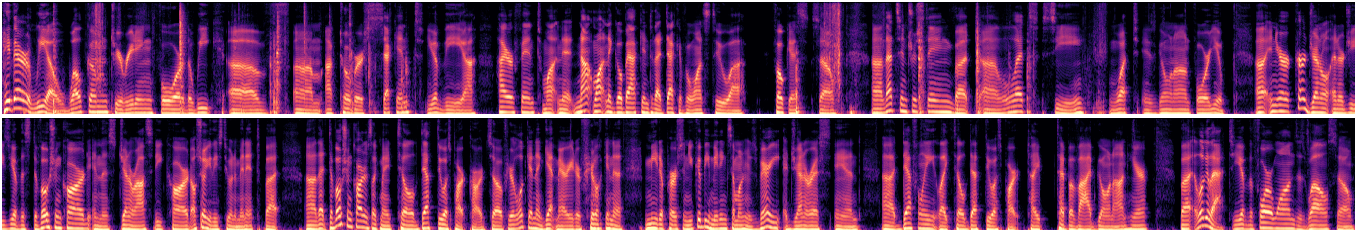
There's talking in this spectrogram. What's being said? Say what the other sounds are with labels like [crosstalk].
Hey there, Leo. Welcome to your reading for the week of um, October 2nd. You have the uh, Hierophant wanting it, not wanting to go back into that deck if it wants to uh, focus. So uh, that's interesting, but uh, let's see what is going on for you. Uh, in your current general energies, you have this devotion card and this generosity card. I'll show you these two in a minute, but uh, that devotion card is like my till death do us part card. So if you're looking to get married or if you're [laughs] looking to meet a person, you could be meeting someone who's very generous and uh, definitely like till death do us part type type of vibe going on here. But look at that. You have the four wands as well. So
